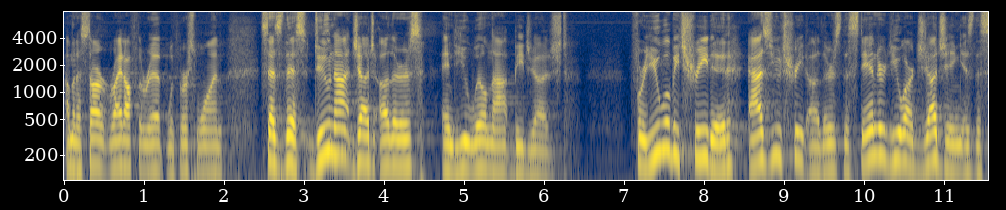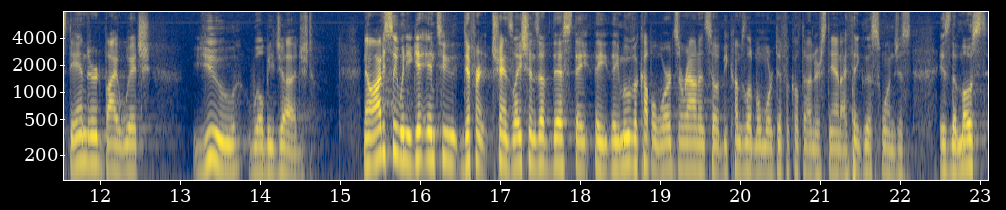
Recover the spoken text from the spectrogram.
I'm going to start right off the rip with verse 1. It says this Do not judge others, and you will not be judged. For you will be treated as you treat others. The standard you are judging is the standard by which you will be judged. Now, obviously, when you get into different translations of this, they, they, they move a couple words around, and so it becomes a little bit more difficult to understand. I think this one just is the most,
